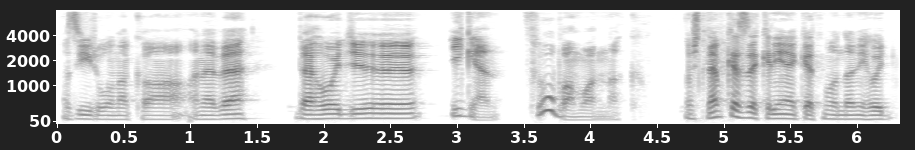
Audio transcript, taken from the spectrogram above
az írónak a, a neve, de hogy igen, flowban vannak. Most nem kezdek el ilyeneket mondani, hogy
